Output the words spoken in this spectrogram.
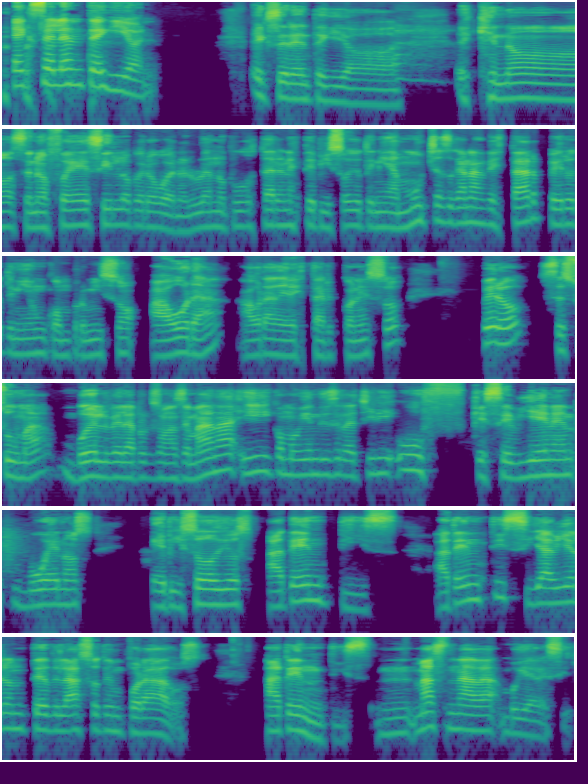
Excelente guion. Excelente guion. Es que no se nos fue decirlo, pero bueno, Lula no pudo estar en este episodio, tenía muchas ganas de estar, pero tenía un compromiso ahora, ahora debe estar con eso. Pero se suma, vuelve la próxima semana y como bien dice la Chiri, uff, que se vienen buenos episodios. Atentis, atentis si ya vieron Ted Lasso temporadas. atentis. Más nada voy a decir.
